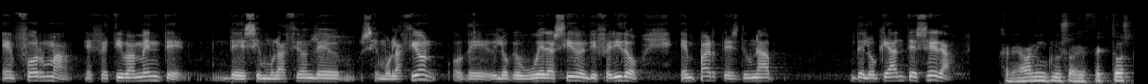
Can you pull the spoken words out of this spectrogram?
en forma efectivamente de simulación de simulación o de lo que hubiera sido en diferido en partes de una de lo que antes era. Generaban incluso efectos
